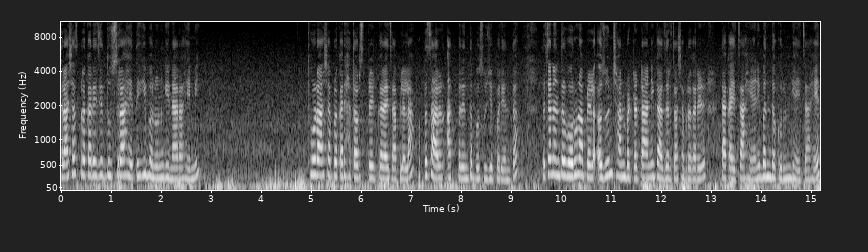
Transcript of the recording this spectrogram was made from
तर अशाच प्रकारे जे दुसरं आहे तेही बनवून घेणार आहे मी. थोडं अशा प्रकारे हातावर स्प्रेड करायचा आपल्याला. फक्त सारण आतपर्यंत बसूजेपर्यंत त्याच्यानंतर वरून आपल्याला अजून छान बटाटा आणि गाजरचा अशा प्रकारे टाकायचा आहे आणि बंद करून घ्यायचा आहेत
